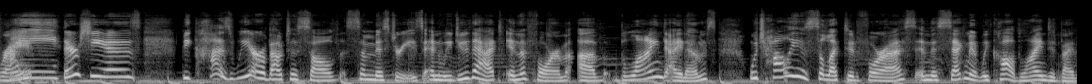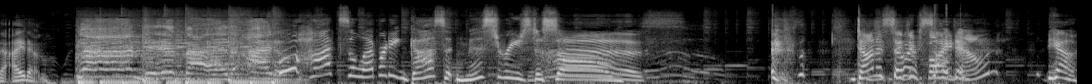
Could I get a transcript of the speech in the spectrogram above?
Right? There she is. Because we are about to solve some mysteries, and we do that in the form of blind items, which Holly has selected for us in this segment we call Blinded by the Item. Blinded by the Item. Ooh, hot celebrity gossip mysteries to solve. Yes. Donna's so Did you fall excited. down? Yeah.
